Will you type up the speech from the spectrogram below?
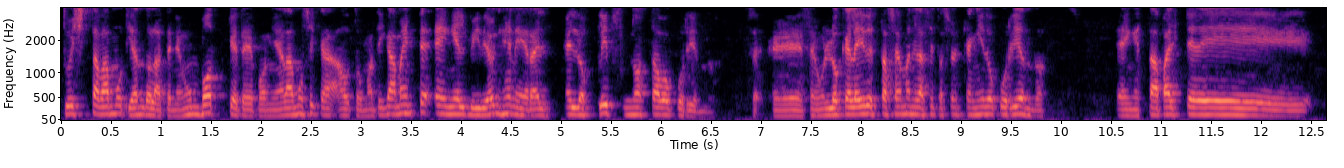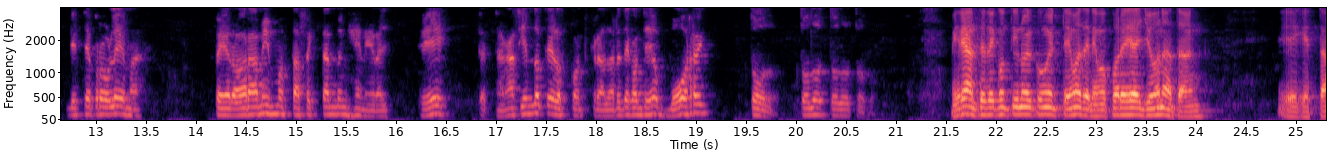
Twitch estaba muteándola. Tenían un bot que te ponía la música automáticamente en el video en general. En los clips no estaba ocurriendo. Eh, según lo que he leído esta semana y la situación que han ido ocurriendo en esta parte de, este problema, pero ahora mismo está afectando en general. están haciendo que los creadores de contenido borren todo, todo, todo, todo. Mira, antes de continuar con el tema, tenemos por ahí a Jonathan, eh, que está,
